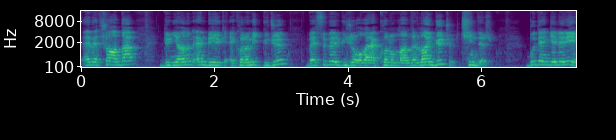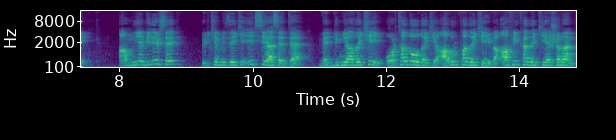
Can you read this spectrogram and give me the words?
Evet şu anda dünyanın en büyük ekonomik gücü ve süper gücü olarak konumlandırılan güç Çin'dir. Bu dengeleri anlayabilirsek ülkemizdeki iç siyasette ve dünyadaki, Orta Doğu'daki, Avrupa'daki ve Afrika'daki yaşanan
